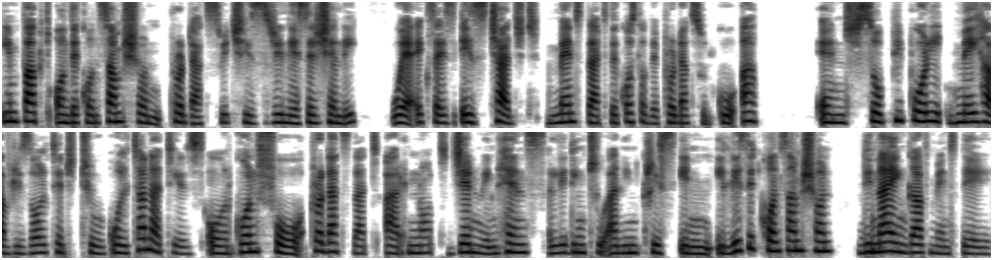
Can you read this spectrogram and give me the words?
impact on the consumption products, which is really essentially where excise is charged, meant that the cost of the products would go up. And so people may have resorted to alternatives or gone for products that are not genuine, hence leading to an increase in illicit consumption denying government the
